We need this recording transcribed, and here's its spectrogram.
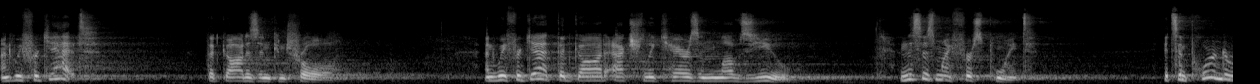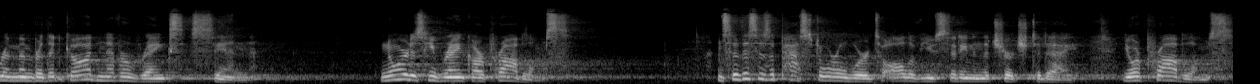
And we forget that God is in control. And we forget that God actually cares and loves you. And this is my first point. It's important to remember that God never ranks sin, nor does he rank our problems. And so, this is a pastoral word to all of you sitting in the church today. Your problems,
